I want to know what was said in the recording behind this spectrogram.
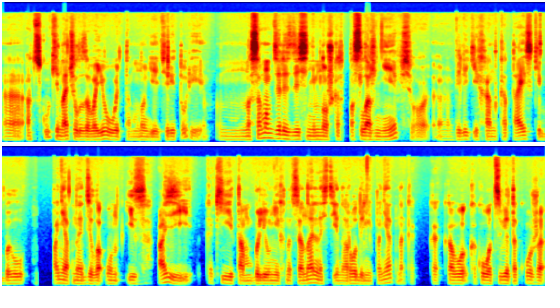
э, от скуки начал завоевывать там многие территории. На самом деле здесь немножко посложнее все. Э, великий хан Катайский был, понятное дело, он из Азии, какие там были у них национальности и народы, непонятно, как, какого, какого цвета кожа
